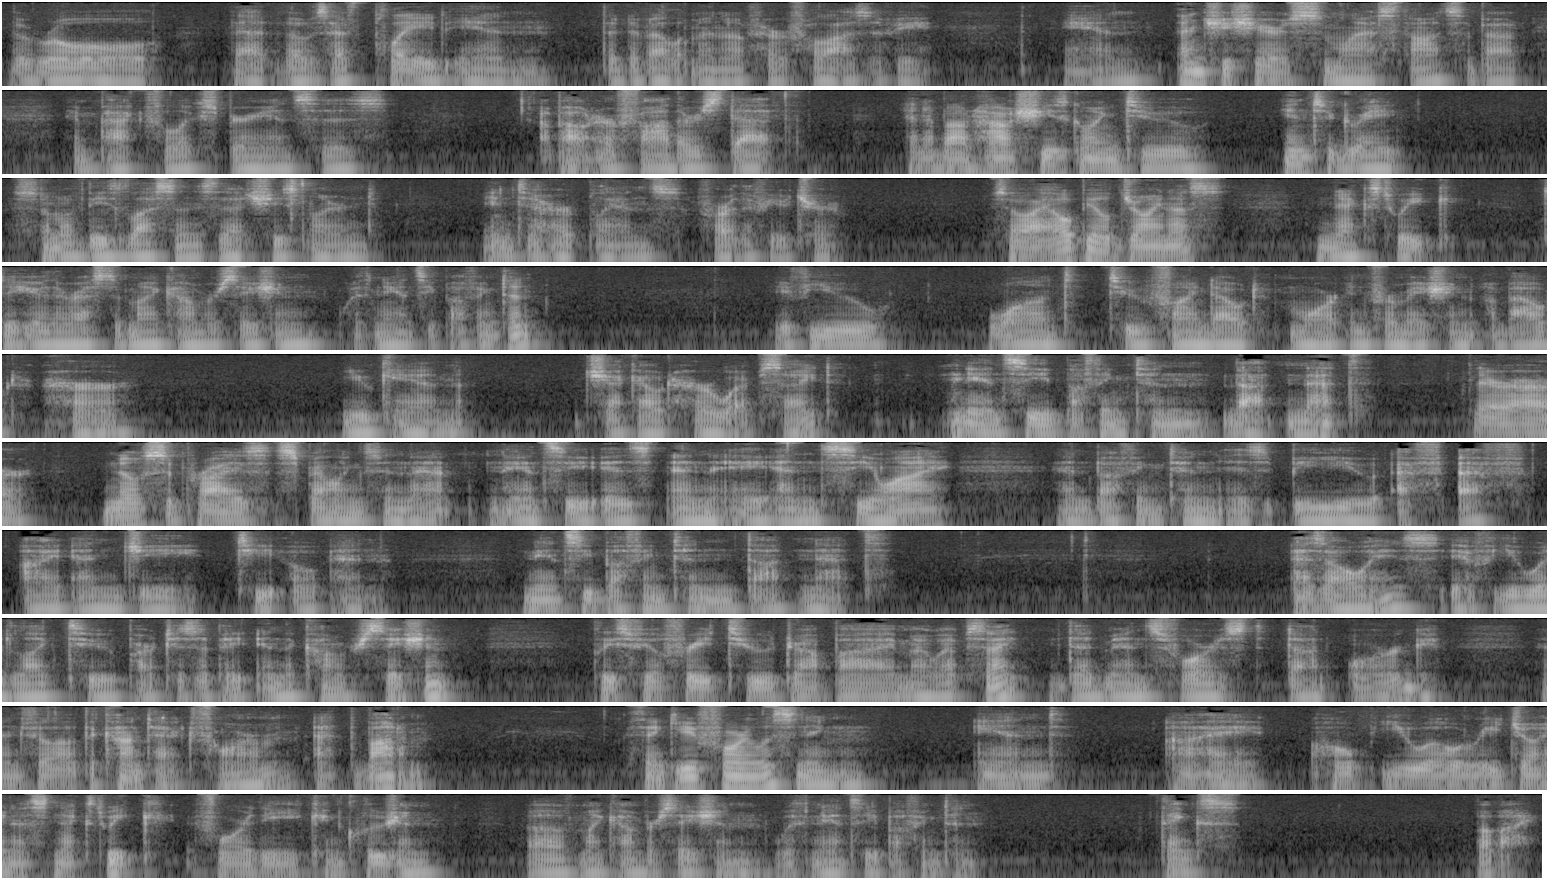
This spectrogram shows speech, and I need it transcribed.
the role that those have played in the development of her philosophy. And then she shares some last thoughts about impactful experiences, about her father's death, and about how she's going to integrate some of these lessons that she's learned into her plans for the future. So I hope you'll join us next week to hear the rest of my conversation with Nancy Buffington. If you want to find out more information about her, you can check out her website, nancybuffington.net. There are no surprise spellings in that. Nancy is N A N C Y, and Buffington is B U F F I N G T O N. nancybuffington.net. As always, if you would like to participate in the conversation, please feel free to drop by my website, deadmansforest.org, and fill out the contact form at the bottom. Thank you for listening, and I hope you will rejoin us next week for the conclusion of my conversation with Nancy Buffington. Thanks. Bye bye.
